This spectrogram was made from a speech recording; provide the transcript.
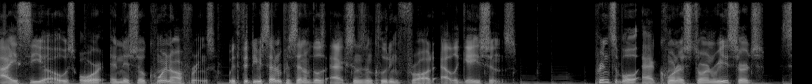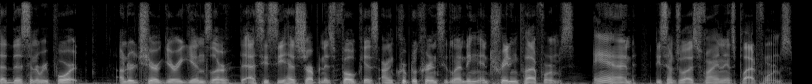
ICOs or initial coin offerings, with 57% of those actions including fraud allegations. Principal at Cornerstone Research said this in a report. Under Chair Gary Gensler, the SEC has sharpened its focus on cryptocurrency lending and trading platforms and decentralized finance platforms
